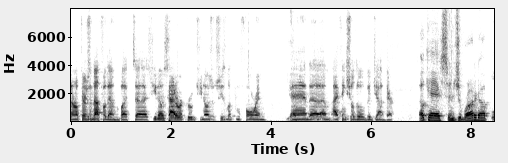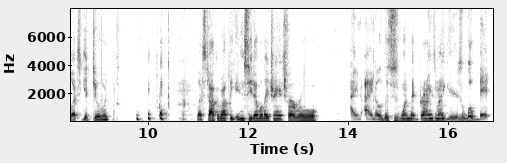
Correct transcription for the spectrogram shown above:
don't know if there's enough of them, but uh, she knows how to recruit. She knows what she's looking for, and yep. and um, I think she'll do a good job there. Okay, since you brought it up, let's get to it. let's talk about the NCAA transfer rule. I, I know this is one that grinds my gears a little bit.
